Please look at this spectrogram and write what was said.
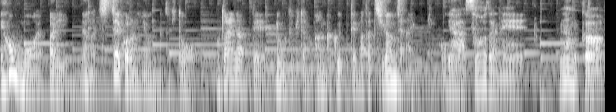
絵本もやっぱりなんかちっちゃい頃に読んだ時と大人になって読む時との感覚ってまた違うんじゃない？結構。いやー、そうだね。なんか、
